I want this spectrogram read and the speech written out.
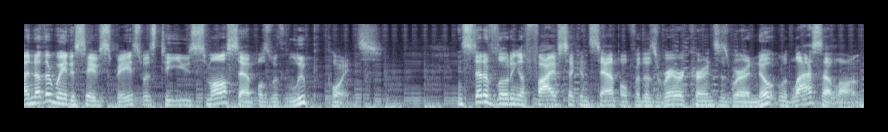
Another way to save space was to use small samples with loop points. Instead of loading a 5 second sample for those rare occurrences where a note would last that long,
